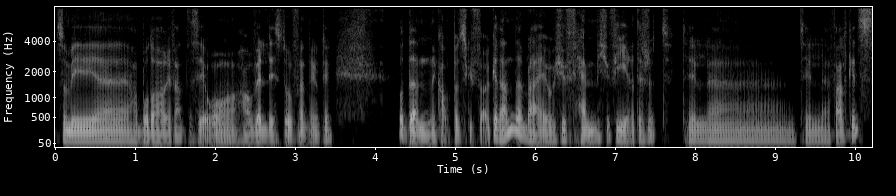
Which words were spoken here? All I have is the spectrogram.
som vi eh, både har i Fantasy og har veldig store forventninger til. Og den kampen skuffa jo ikke den. Det ble jo 25-24 til slutt til, eh, til Falcons,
